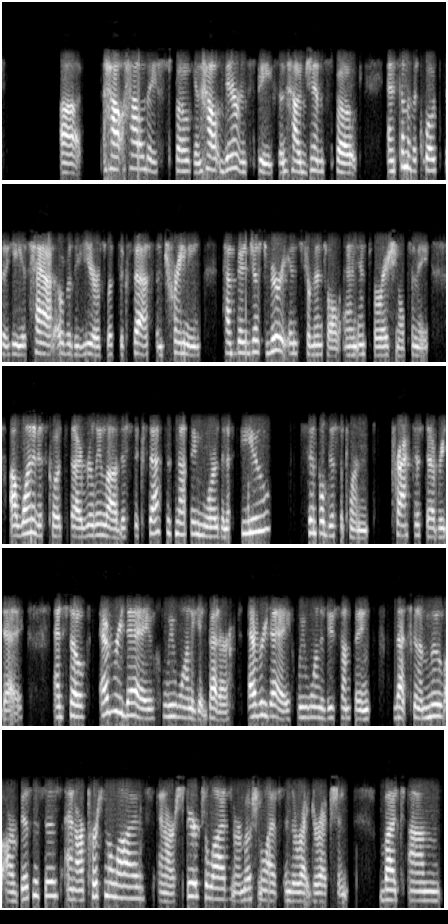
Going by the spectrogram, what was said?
uh, how how they spoke and how Darren speaks and how Jim spoke and some of the quotes that he has had over the years with success and training have been just very instrumental and inspirational to me. Uh, one of his quotes that I really love is success is nothing more than a few simple disciplines practiced every day. And so every day we want to get better. Every day we want to do something that's going to move our businesses and our personal lives and our spiritual lives and our emotional lives in the right direction. But um,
